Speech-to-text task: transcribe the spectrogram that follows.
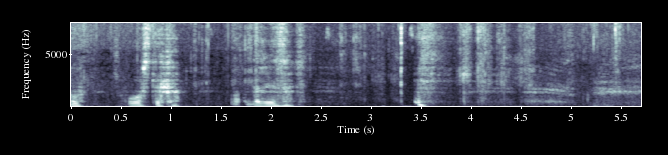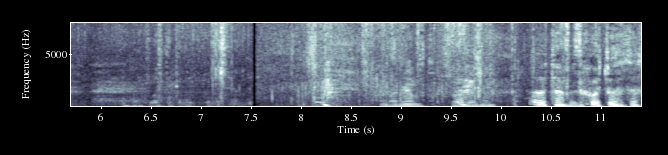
О, Хвостика одрізати. Беремо, поріжемо. О, Там, заходь туди. туди.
